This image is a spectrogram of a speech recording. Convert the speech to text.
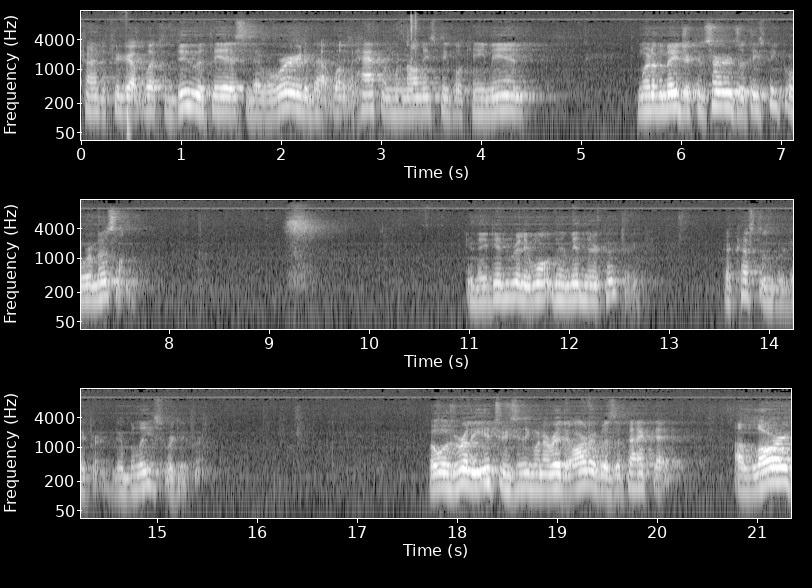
trying to figure out what to do with this and they were worried about what would happen when all these people came in. One of the major concerns with these people were Muslim. And they didn't really want them in their country. Their customs were different, their beliefs were different. But what was really interesting when I read the article was the fact that a large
